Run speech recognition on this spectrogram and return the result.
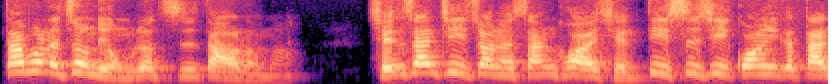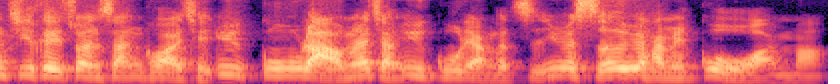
大部分的重点我们就知道了嘛。前三季赚了三块钱，第四季光一个单季可以赚三块钱，预估啦。我们要讲预估两个字，因为十二月还没过完嘛。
